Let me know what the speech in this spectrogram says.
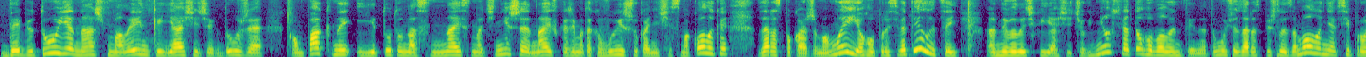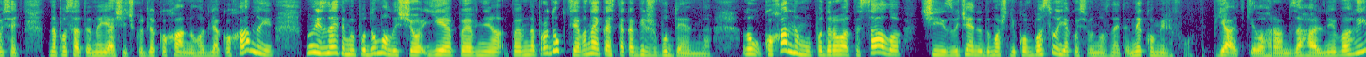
Дебютує наш маленький ящичок, дуже компактний, і тут у нас найсмачніше, най, скажімо так, вишуканіші смаколики. Зараз покажемо. Ми його присвятили, цей е, невеличкий ящичок Дню Святого Валентина, тому що зараз пішли замовлення, всі просять написати на ящичку для коханого, для коханої. Ну і знаєте, ми подумали, що є певна, певна продукція, вона якась така більш буденна. Ну, коханому подарувати сало чи звичайну домашню ковбасу, якось воно, знаєте, не комільфо. 5 кілограм загальної ваги.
